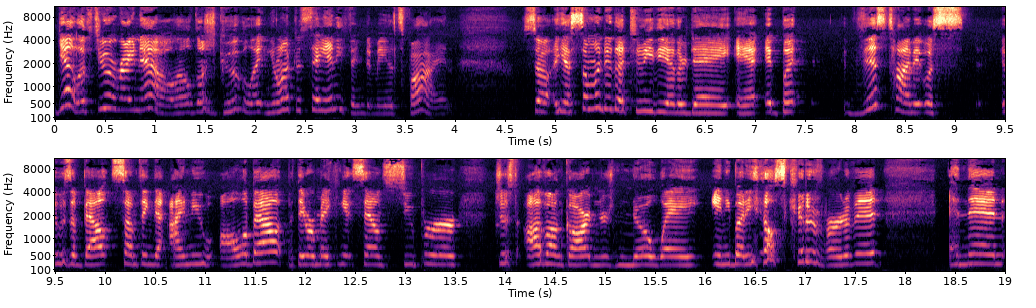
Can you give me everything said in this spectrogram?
Yeah, let's do it right now. I'll just Google it. You don't have to say anything to me. It's fine. So yeah, someone did that to me the other day, and it, but this time it was it was about something that I knew all about, but they were making it sound super just avant garde, and there's no way anybody else could have heard of it. And then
